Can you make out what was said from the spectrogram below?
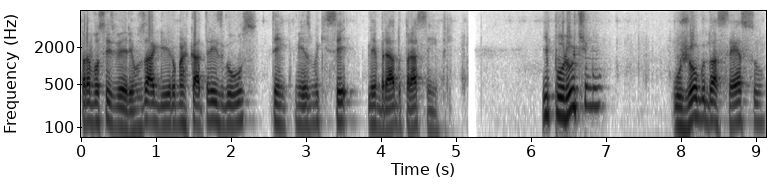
para vocês verem, um zagueiro marcar três gols tem mesmo que ser lembrado para sempre. E por último, o jogo do acesso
